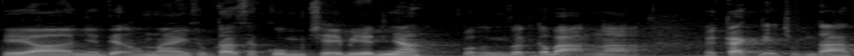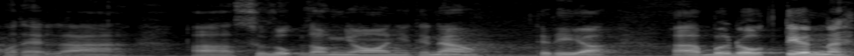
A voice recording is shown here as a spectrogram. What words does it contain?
Thì nhân tiện hôm nay chúng ta sẽ cùng chế biến nhá và hướng dẫn các bạn là cái cách để chúng ta có thể là à, sử dụng rau nho như thế nào. Thế thì à, bước đầu tiên này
